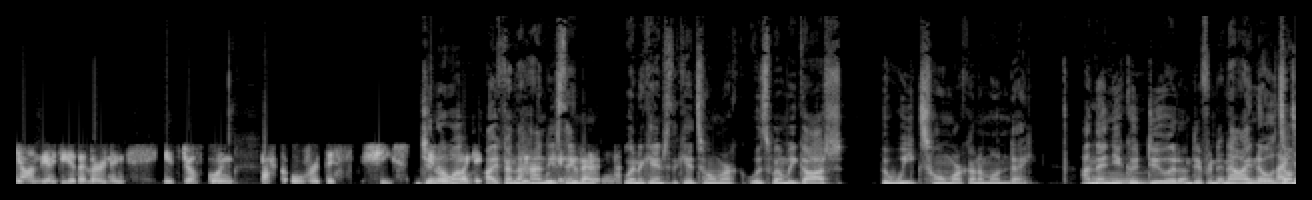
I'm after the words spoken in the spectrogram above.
beyond the idea that learning is just going back over this sheet. Do you, know, what like it- I found the we- handiest thing better than that. when it came to the kids' homework was when we got the week's homework on a Monday. And then you could do it on different. Now I know some didn't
